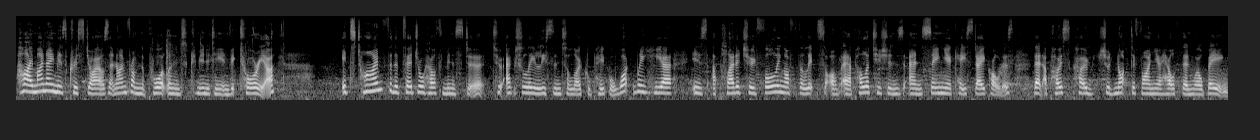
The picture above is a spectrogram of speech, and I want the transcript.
Hi, my name is Chris Giles and I'm from the Portland community in Victoria. It's time for the Federal Health Minister to actually listen to local people. What we hear is a platitude falling off the lips of our politicians and senior key stakeholders that a postcode should not define your health and well-being.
